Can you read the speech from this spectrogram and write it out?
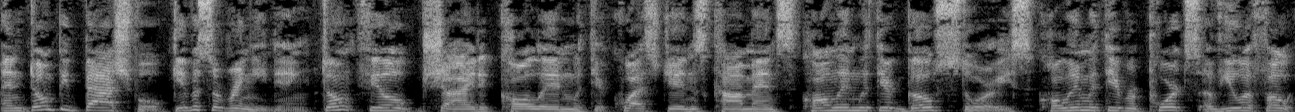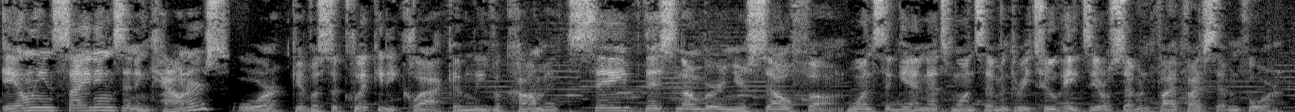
and don't be bashful. Give us a ringy ding don't feel shy to call in with your questions comments. Call in with your ghost stories. Call in with your reports of ufo alien sightings and encounters. Or give us a clickety clack and leave a comment. Save this number in your cell phone. Once again that's 1732-807-5574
